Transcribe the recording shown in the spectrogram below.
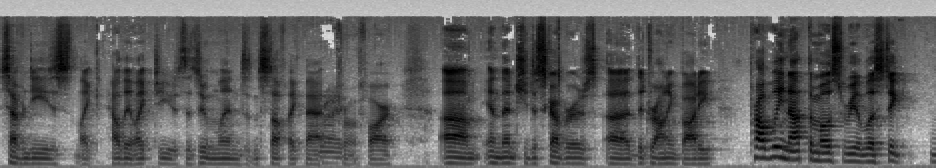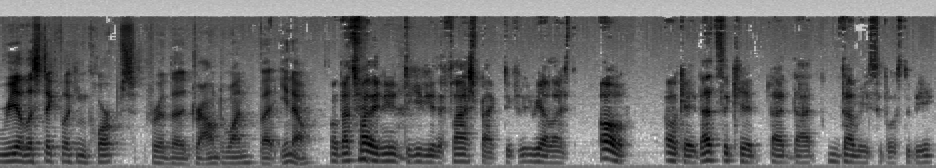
70s, like how they like to use the zoom lens and stuff like that Right. from afar. Um, and then she discovers uh, the drowning body. Probably not the most realistic realistic looking corpse for the drowned one, but you know, Well, that's why they needed to give you the flashback to realize, oh, okay, that's the kid that that dummy's supposed to be.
